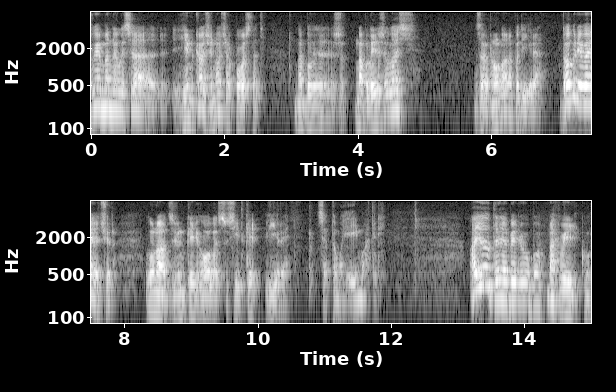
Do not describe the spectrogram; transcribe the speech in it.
виманилася гінка жіноча постать. Наближ, наближилась, завернула на подвір'я. Добрий вечір. Луна дзвінкий голос сусідки Віри, цебто моєї матері. А я до тебе, Любо, на хвильку.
